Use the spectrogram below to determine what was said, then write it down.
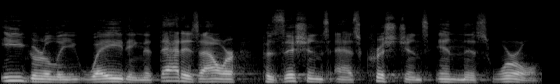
eagerly waiting, that that is our positions as Christians in this world.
